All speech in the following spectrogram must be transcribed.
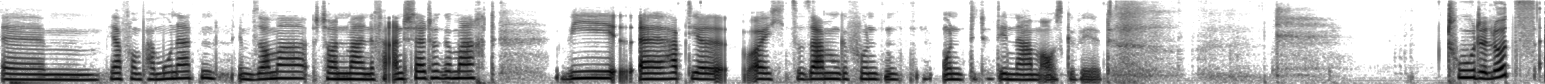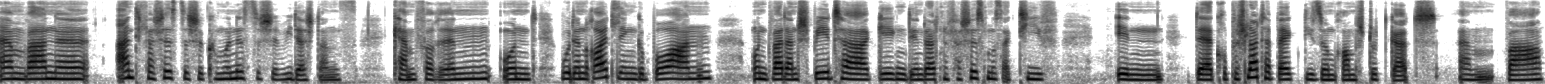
ähm, ja vor ein paar Monaten im Sommer schon mal eine Veranstaltung gemacht. Wie äh, habt ihr euch zusammengefunden und den Namen ausgewählt? Trude Lutz ähm, war eine antifaschistische kommunistische Widerstandskämpferin und wurde in Reutlingen geboren und war dann später gegen den deutschen Faschismus aktiv in der Gruppe Schlotterbeck, die so im Raum Stuttgart ähm, war.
